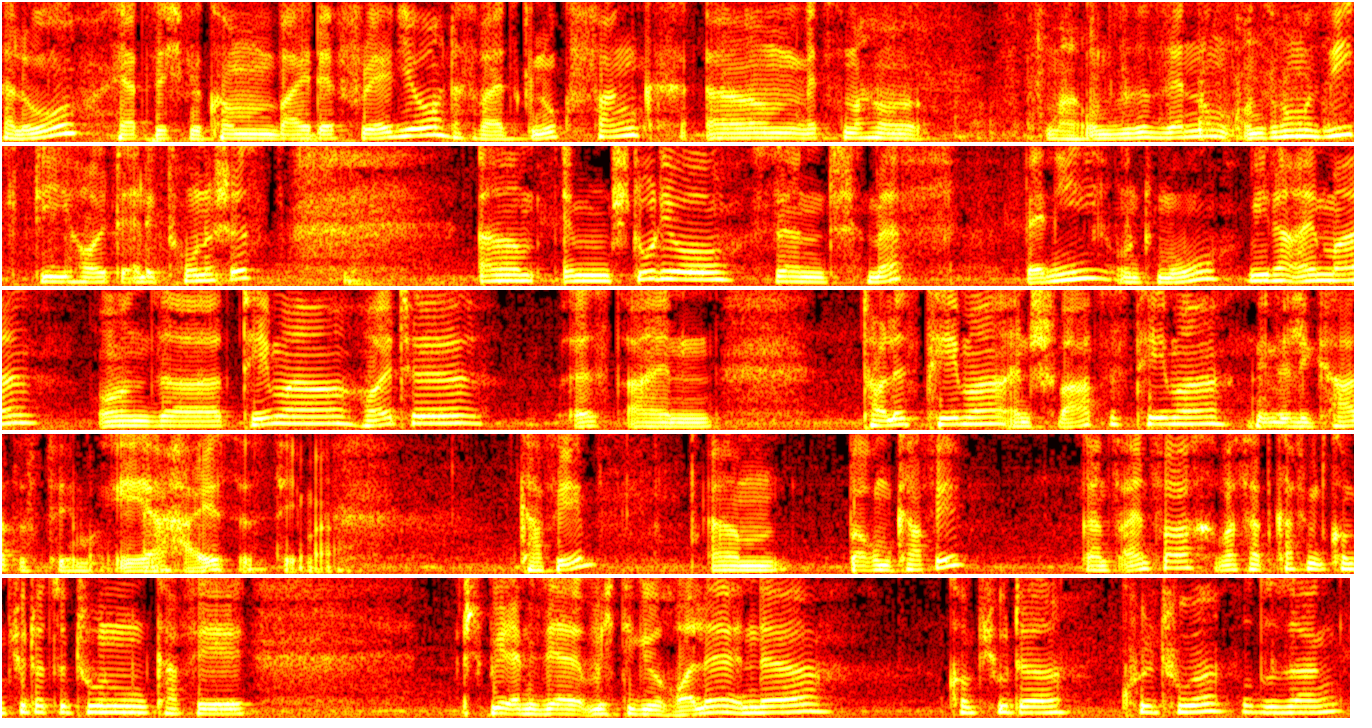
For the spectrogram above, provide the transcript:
Hallo, herzlich willkommen bei Def Radio. Das war jetzt genug Funk. Ähm, jetzt machen wir mal unsere Sendung, unsere Musik, die heute elektronisch ist. Ähm, Im Studio sind Mev, Benny und Mo wieder einmal. Unser Thema heute ist ein tolles Thema, ein schwarzes Thema. Ein delikates Thema. Eher Ein heißes Thema. Kaffee. Ähm, warum Kaffee? Ganz einfach. Was hat Kaffee mit Computer zu tun? Kaffee spielt eine sehr wichtige Rolle in der Computerkultur sozusagen.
